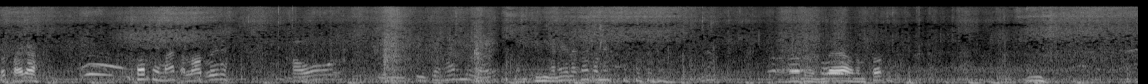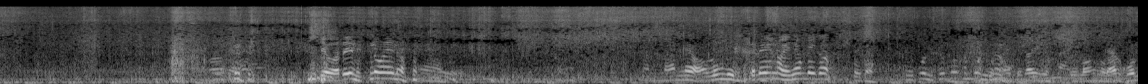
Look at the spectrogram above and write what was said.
รถไถกันพบมาตลอดเลยเนี่ยเขาตีจะฮัทไม่ไหวกินกันได้แล้วก็ตอนนี้แล้วน้ำสดเดี๋ยวได้น้อยหน่อยน้ำแล้วลงหลุมก็ได้หน่อยยังได้ก็ไปก่อนคือพุ่นคือพุ่นพุ่นจะได้ร้องแรงคน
